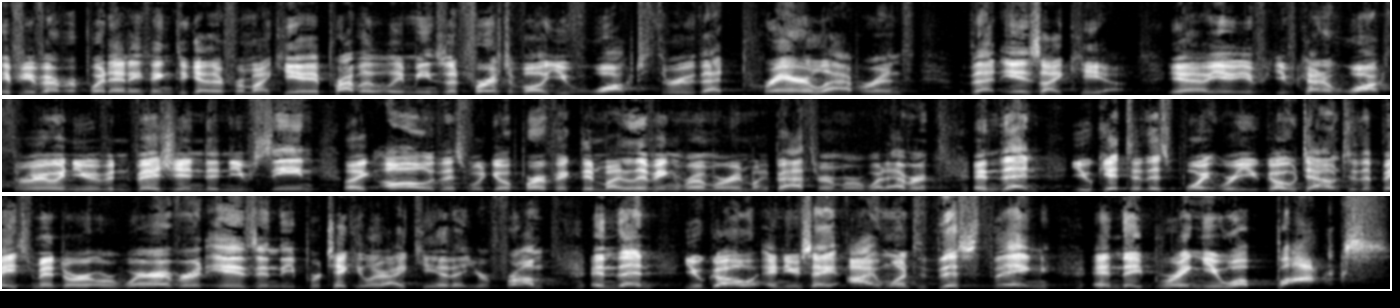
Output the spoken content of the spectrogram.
if you've ever put anything together from IKEA, it probably means that first of all, you've walked through that prayer labyrinth that is IKEA. You know, you, have you've kind of walked through and you've envisioned and you've seen, like, oh, this would go perfect in my living room or in my bathroom or whatever. And then you get to this point where you go down to the basement or, or wherever it is in the particular IKEA that you're from. And then you go and you say, I want this thing. And they bring you a box.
